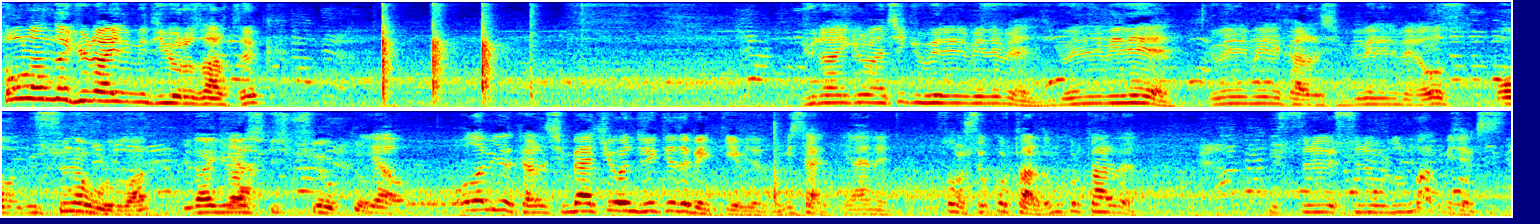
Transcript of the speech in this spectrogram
Son anda günaydın mı diyoruz artık? Günay Güvenç'e güvenilmeli mi? Güvenilmeli. Güvenilmeli kardeşim. Güvenilmeli olsun. Oğlum üstüne vurdu lan. Günay Güvençlik hiçbir şey yoktu. Ya olabilir kardeşim. Belki ön direkte de bekleyebilirdim. Misal yani sonuçta kurtardı mı kurtardı. Üstüne üstüne vurduğunu bakmayacaksın.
